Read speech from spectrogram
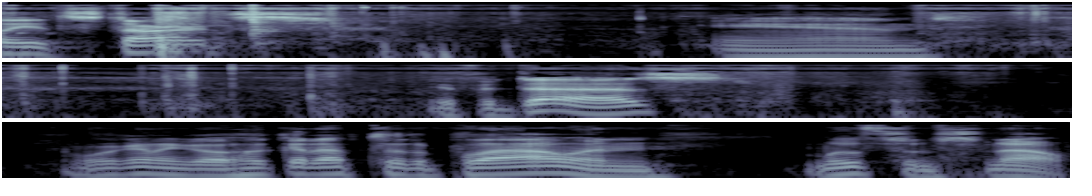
hopefully it starts and if it does we're gonna go hook it up to the plow and move some snow.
